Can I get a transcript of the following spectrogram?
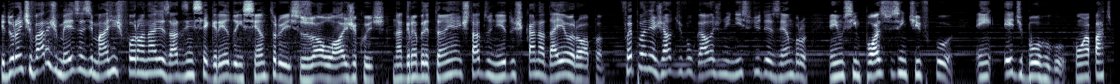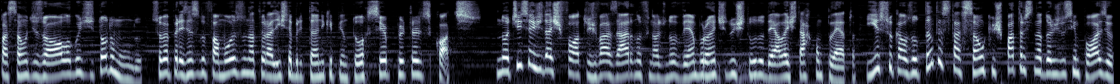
E durante vários meses as imagens foram analisadas em segredo em centros zoológicos na Grã-Bretanha, Estados Unidos, Canadá e Europa. Foi planejado divulgá-las no início de dezembro em um simpósio científico em Edimburgo, com a participação de zoólogos de todo o mundo, sob a presença do famoso naturalista britânico e pintor Sir Peter Scott. Notícias das fotos vazaram no final de novembro antes do estudo dela estar completo. E isso causou tanta excitação que os patrocinadores do simpósio,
